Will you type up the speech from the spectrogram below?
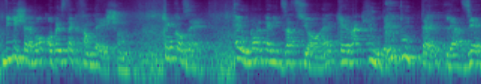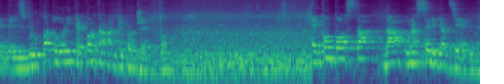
Vi dicevo OpenStack Foundation. Che cos'è? È un'organizzazione che racchiude tutte le aziende e gli sviluppatori che portano avanti il progetto è composta da una serie di aziende.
